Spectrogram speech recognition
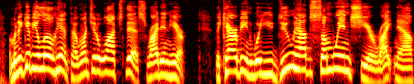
I'm going to give you a little hint. I want you to watch this right in here. The Caribbean, where you do have some wind shear right now.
